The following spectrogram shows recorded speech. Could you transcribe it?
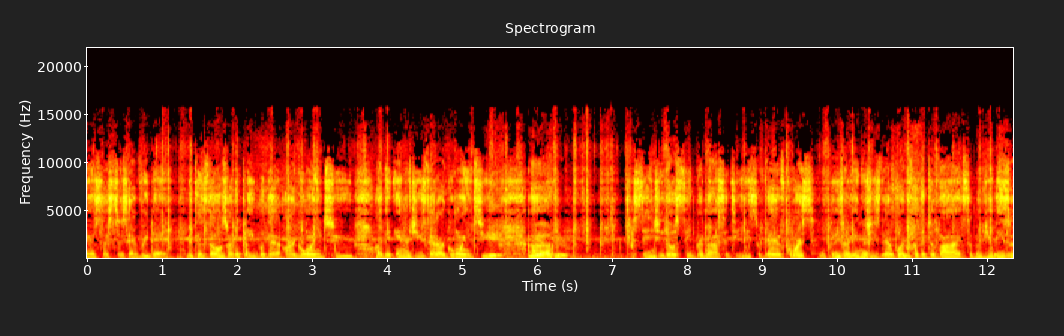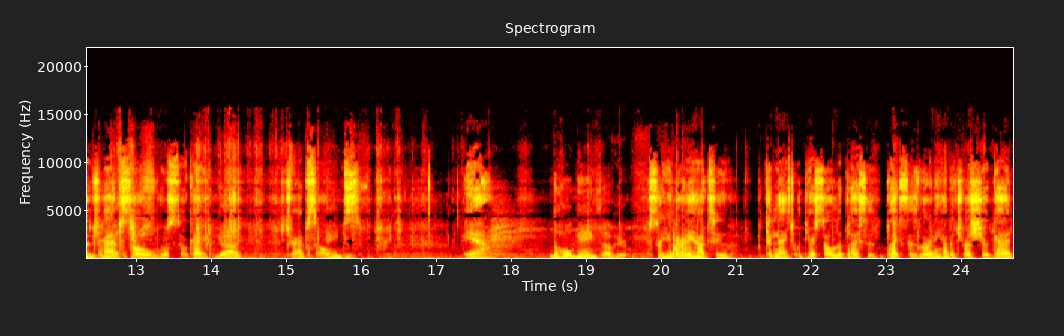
ancestors every day because those are the people that are going to, or the energies that are going to Yeah, we uh, out here. send you those synchronicities. Okay? Of course, these are energies that work for the divine. Some of you, these are trapped souls. Okay? God, Trapped souls. Yeah. The whole gang's out here. So you're learning how to connect with your solar plexus, plexus learning how to trust your gut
